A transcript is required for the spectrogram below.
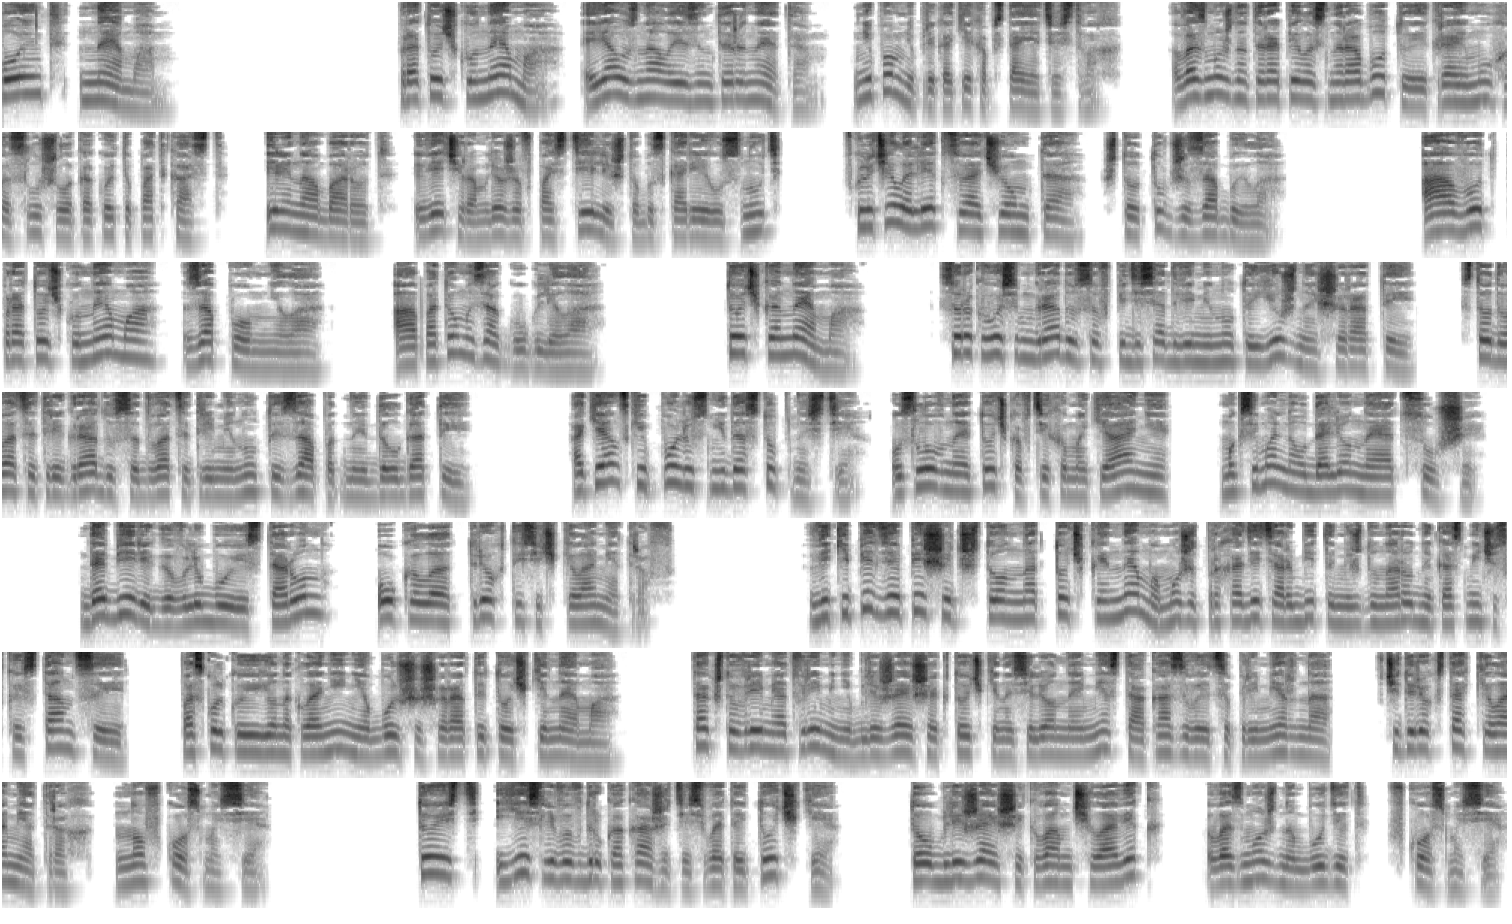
Пойнт Немо. Про точку Немо я узнала из интернета, не помню при каких обстоятельствах. Возможно, торопилась на работу и краем уха слушала какой-то подкаст. Или наоборот, вечером, лежа в постели, чтобы скорее уснуть, включила лекцию о чем-то, что тут же забыла. А вот про точку Немо запомнила, а потом и загуглила. Точка Немо. 48 градусов 52 минуты южной широты, 123 градуса 23 минуты западной долготы. Океанский полюс недоступности, условная точка в Тихом океане, максимально удаленная от суши. До берега в любую из сторон около 3000 километров. Википедия пишет, что над точкой Немо может проходить орбита Международной космической станции, поскольку ее наклонение больше широты точки Немо. Так что время от времени ближайшее к точке населенное место оказывается примерно 400 километрах, но в космосе. То есть, если вы вдруг окажетесь в этой точке, то ближайший к вам человек, возможно, будет в космосе.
